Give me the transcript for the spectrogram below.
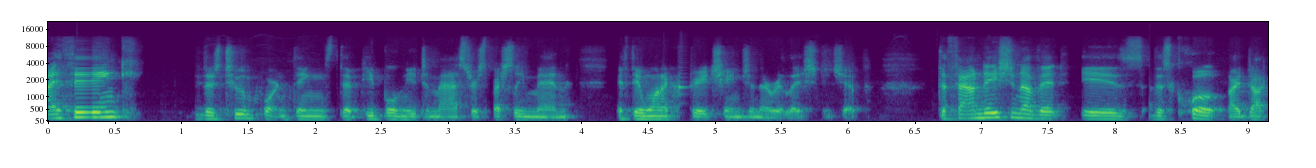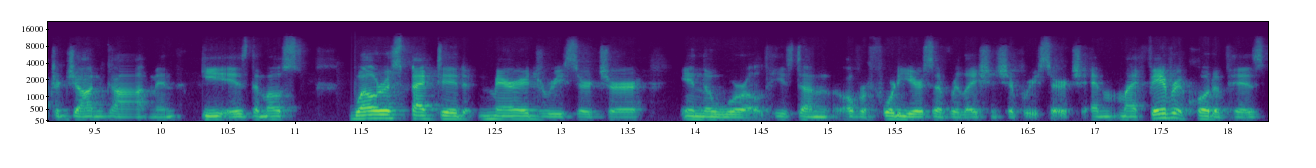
I think there's two important things that people need to master, especially men, if they want to create change in their relationship. The foundation of it is this quote by Dr. John Gottman. He is the most well respected marriage researcher in the world. He's done over 40 years of relationship research. And my favorite quote of his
